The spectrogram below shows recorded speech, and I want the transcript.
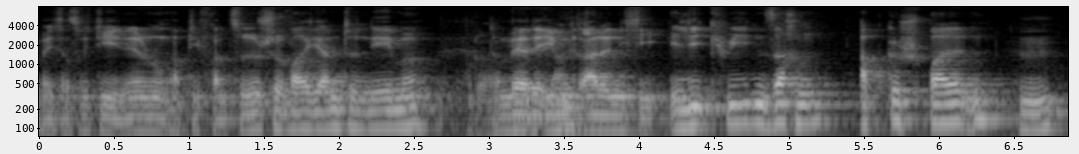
wenn ich das richtig in Erinnerung habe, die französische Variante nehme, dann werde eben gerade nicht die illiquiden Sachen abgespalten, mhm.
